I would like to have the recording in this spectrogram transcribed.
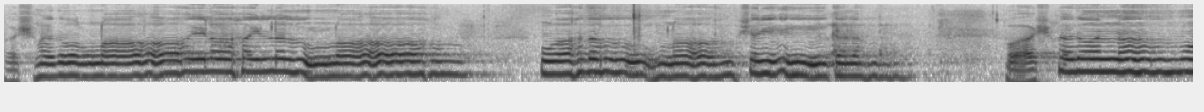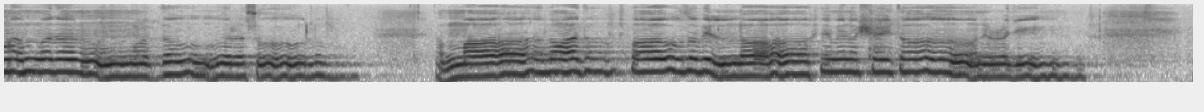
أشهد أن لا إله إلا الله وحده لا شريك له وأشهد أن محمدا عبده ورسوله. أما بعد فأعوذ بالله من الشيطان الرجيم.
